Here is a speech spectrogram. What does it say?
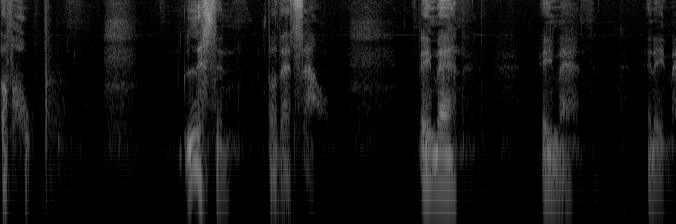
of hope. Listen for that sound. Amen, amen, and amen.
